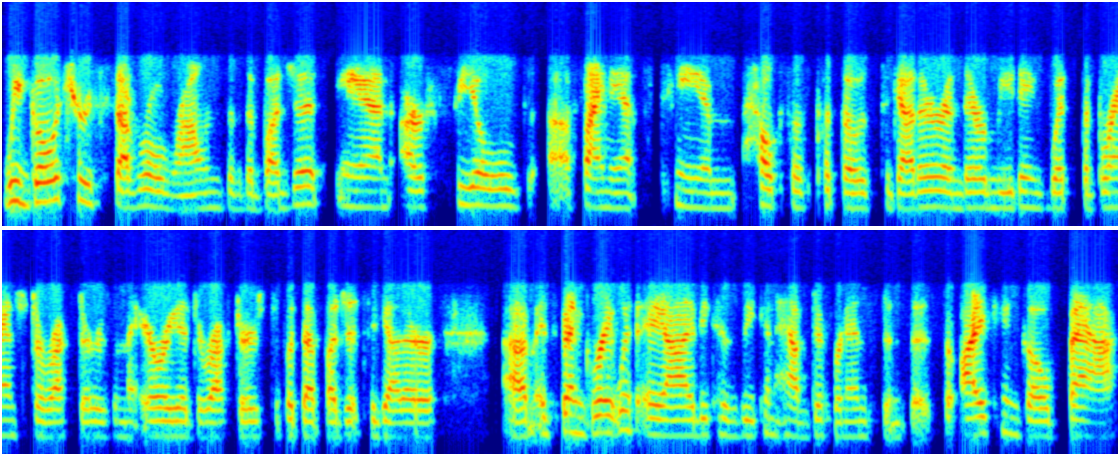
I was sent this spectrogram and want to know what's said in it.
We go through several rounds of the budget, and our field uh, finance team helps us put those together. And they're meeting with the branch directors and the area directors to put that budget together. Um, it's been great with AI because we can have different instances. So I can go back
